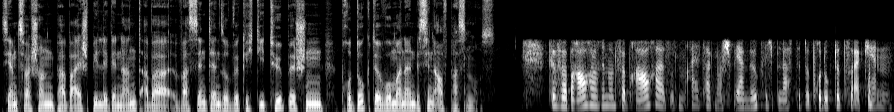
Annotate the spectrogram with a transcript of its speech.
Sie haben zwar schon ein paar Beispiele genannt, aber was sind denn so wirklich die typischen Produkte, wo man ein bisschen aufpassen muss? Für Verbraucherinnen und Verbraucher ist es im Alltag nur schwer möglich, belastete Produkte zu erkennen.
